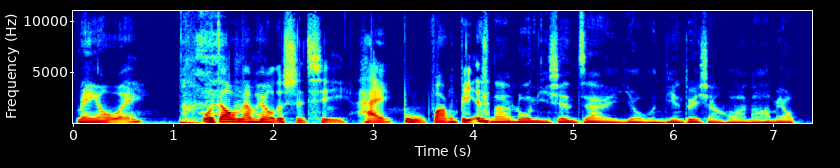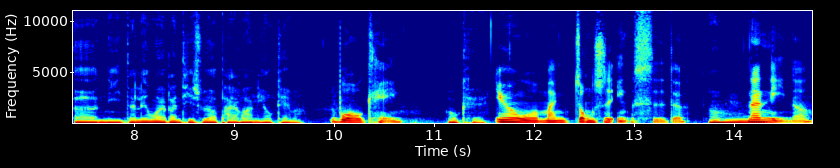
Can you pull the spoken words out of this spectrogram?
没有哎、我交男朋友的时期还不方便。那若你现在有稳定的对象的话，然后他们要呃你的另外一半提出要拍的话，你 OK 吗不 OK，？OK。因为我蛮重视隐私的。哦，那你呢？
